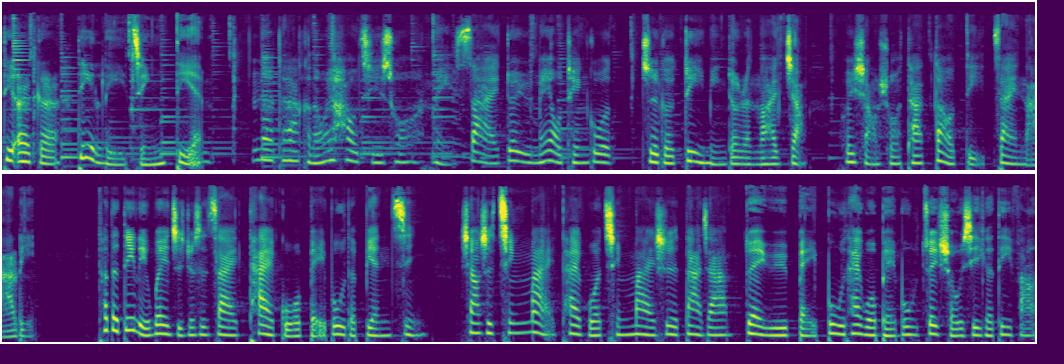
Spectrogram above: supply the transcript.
第二个地理景点，那大家可能会好奇说，美赛对于没有听过这个地名的人来讲，会想说它到底在哪里？它的地理位置就是在泰国北部的边境，像是清迈，泰国清迈是大家对于北部泰国北部最熟悉一个地方，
